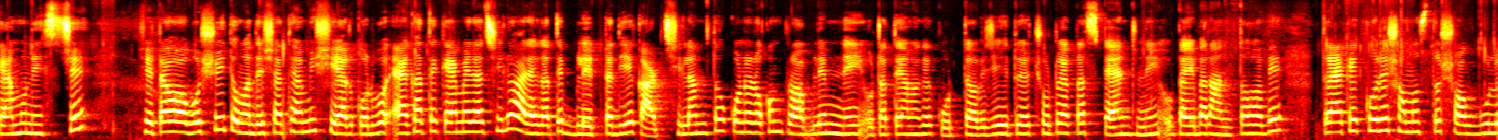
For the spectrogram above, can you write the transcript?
কেমন এসছে সেটাও অবশ্যই তোমাদের সাথে আমি শেয়ার করব। এক হাতে ক্যামেরা ছিল, আর এক হাতে ব্লেডটা দিয়ে কাটছিলাম। তো কোনো রকম প্রবলেম নেই, ওটাতে আমাকে করতে হবে। যেহেতু ছোট একটা স্ট্যান্ড নেই, ওটা এবার আনতে হবে। তো এক এক করে সমস্ত শখগুলো,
